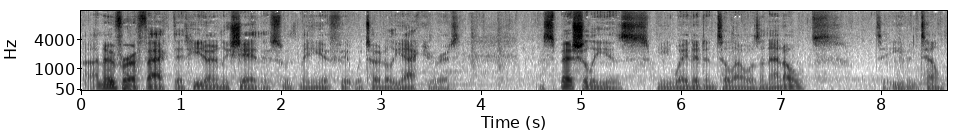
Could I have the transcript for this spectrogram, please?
I know for a fact that he'd only share this with me if it were totally accurate, especially as he waited until I was an adult to even tell me.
